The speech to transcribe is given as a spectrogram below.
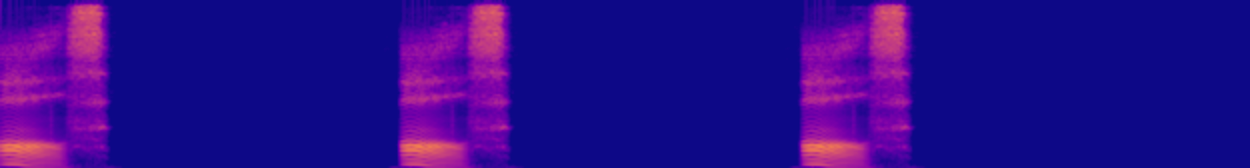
alls. Alls. Alls.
